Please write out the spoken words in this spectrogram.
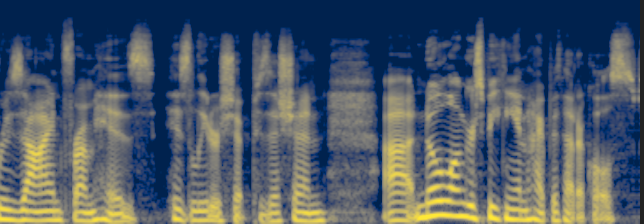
resign from his his leadership position, uh, no longer speaking in hypotheticals.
